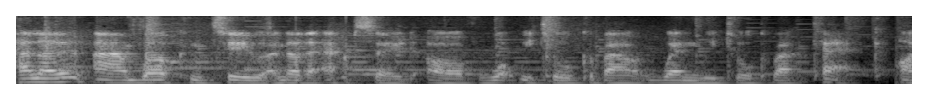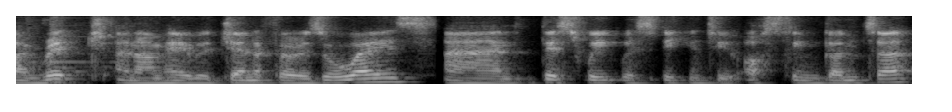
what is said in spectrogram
Hello, and welcome to another episode of What We Talk About When We Talk About Tech. I'm Rich, and I'm here with Jennifer as always. And this week we're speaking to Austin Gunter,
